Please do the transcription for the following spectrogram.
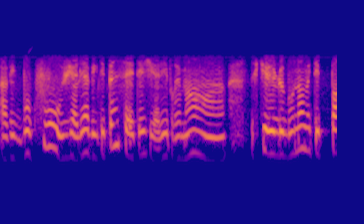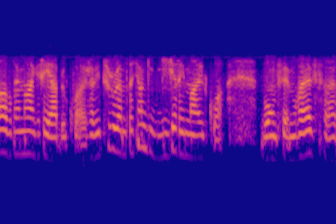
avec beaucoup, j'y allais avec des pincettes et j'y allais vraiment euh, parce que le bonhomme n'était pas vraiment agréable quoi. J'avais toujours l'impression qu'il digérait mal quoi. Bon, enfin bref. Euh,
